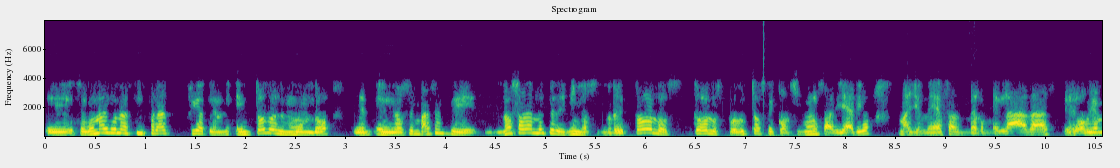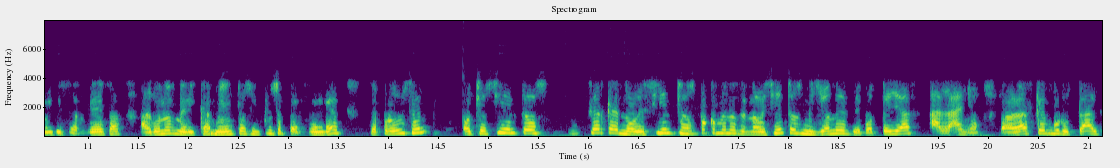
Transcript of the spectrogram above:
Eh, según algunas cifras, fíjate, en, todo el mundo, en, los envases de, no solamente de vino, sino de todos los, todos los productos que consumimos a diario, mayonesas, mermeladas, eh, obviamente cervezas, algunos medicamentos, incluso perfumes, se producen 800, cerca de 900, poco menos de 900 millones de botellas al año. La verdad es que es brutal.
